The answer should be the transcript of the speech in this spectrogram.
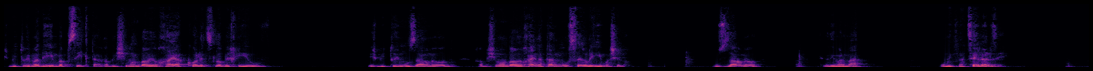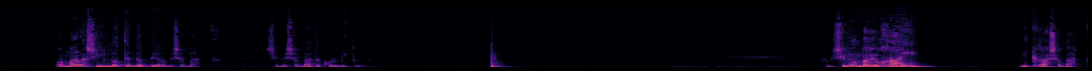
יש ביטוי מדהים בפסיקתא, רבי שמעון בר יוחאי, הכל אצלו בחיוב. יש ביטוי מוזר מאוד, רבי שמעון בר יוחאי נתן מוסר לאימא שלו. מוזר מאוד. אתם יודעים על מה? הוא מתנצל על זה. הוא אמר לה שהיא לא תדבר בשבת, שבשבת הכל ביטול. רבי שמעון בר יוחאי נקרא שבת.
